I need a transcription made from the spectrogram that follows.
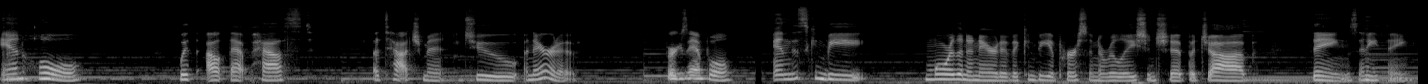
and whole without that past attachment to a narrative. For example, and this can be more than a narrative, it can be a person, a relationship, a job, things, anything.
